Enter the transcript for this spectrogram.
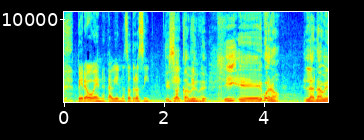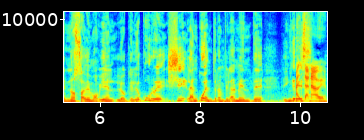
Pero bueno, está bien, nosotros sí. Eh, Exactamente. y eh, bueno, la nave no sabemos bien lo que le ocurre. La encuentran finalmente. Ingresa. Alta nave.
